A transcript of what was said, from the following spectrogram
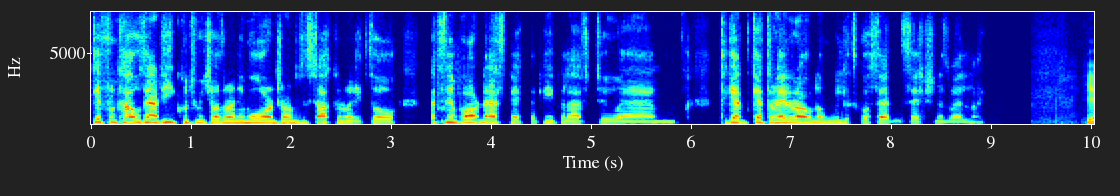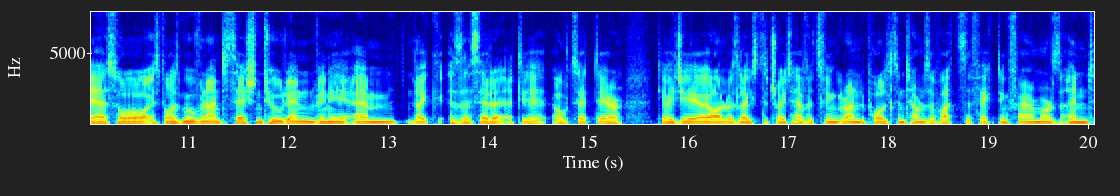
different cows aren't equal to each other anymore in terms of stocking rate. So that's an important aspect that people have to um to get get their head around, and we'll discuss that in session as well. Like. Yeah, so I suppose moving on to session two, then Vinny. Um, like as I said at the outset, there, the IGA always likes to try to have its finger on the pulse in terms of what's affecting farmers and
